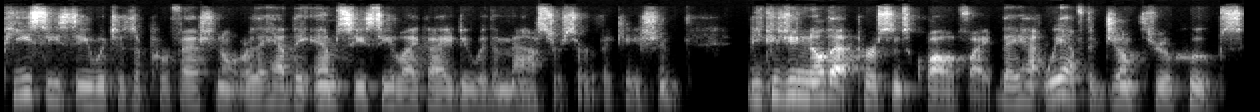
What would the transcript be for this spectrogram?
PCC, which is a professional, or they have the MCC like I do with a master certification, because you know that person's qualified. They have we have to jump through hoops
